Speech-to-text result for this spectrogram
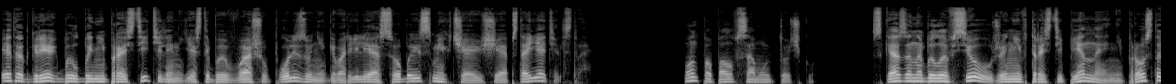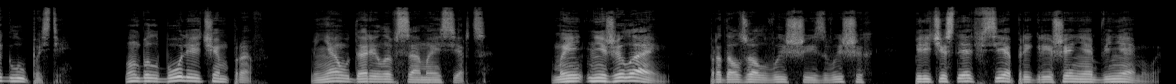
Этот грех был бы непростителен, если бы в вашу пользу не говорили особые смягчающие обстоятельства. Он попал в самую точку. Сказано было все уже не второстепенное, не просто глупости. Он был более чем прав. Меня ударило в самое сердце. «Мы не желаем», — продолжал высший из высших, перечислять все прегрешения обвиняемого.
